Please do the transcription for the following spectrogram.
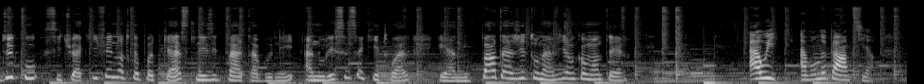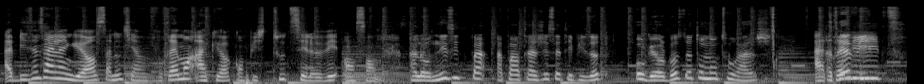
Du coup, si tu as kiffé notre podcast, n'hésite pas à t'abonner, à nous laisser 5 étoiles et à nous partager ton avis en commentaire. Ah oui, avant de partir, à Business Island Girls, ça nous tient vraiment à cœur qu'on puisse toutes s'élever ensemble. Alors n'hésite pas à partager cet épisode aux girl boss de ton entourage. À, très, vite.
